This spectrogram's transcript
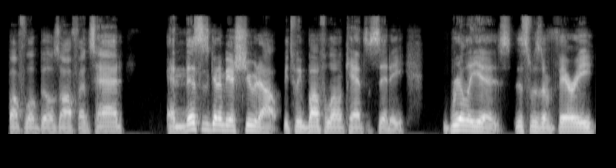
Buffalo Bills offense had. And this is going to be a shootout between Buffalo and Kansas City. Really is. This was a very,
